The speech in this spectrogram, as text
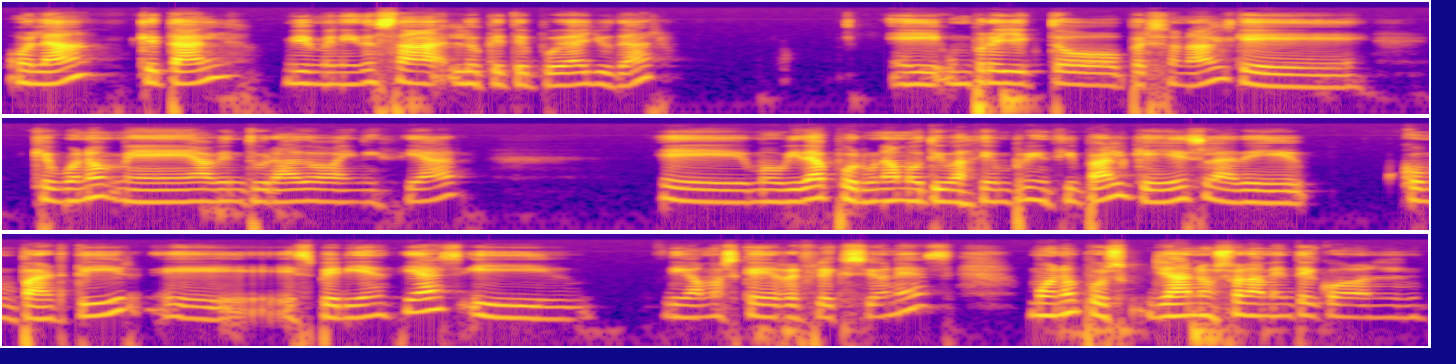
Hola, ¿qué tal? Bienvenidos a Lo que te puede ayudar. Eh, un proyecto personal que, bueno, me he aventurado a iniciar eh, movida por una motivación principal que es la de compartir eh, experiencias y digamos que reflexiones, bueno, pues ya no solamente con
